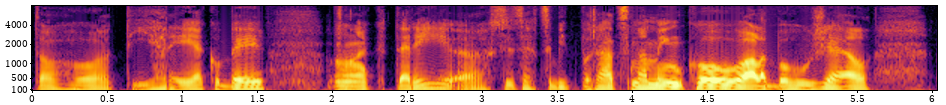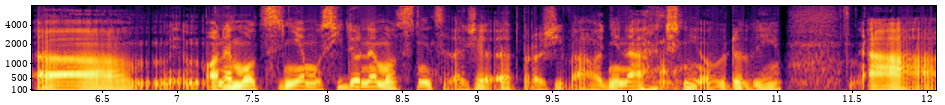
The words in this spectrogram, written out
toho té hry, jakoby, který sice chce být pořád s maminkou, ale bohužel onemocní a musí do nemocnice, takže prožívá hodně náročný období. A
